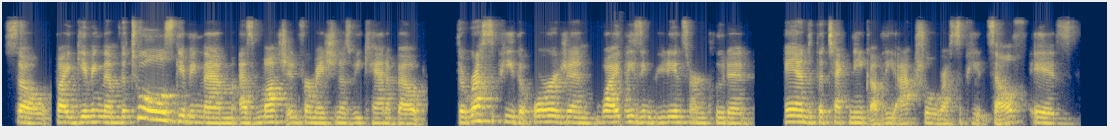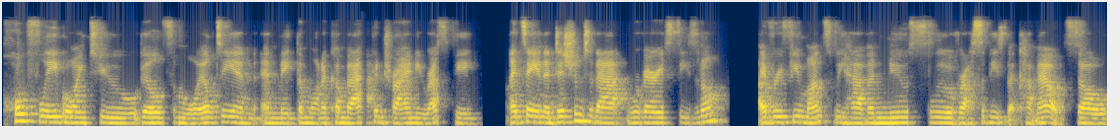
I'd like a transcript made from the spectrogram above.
So, by giving them the tools, giving them as much information as we can about the recipe, the origin, why these ingredients are included, and the technique of the actual recipe itself is hopefully going to build some loyalty and, and make them want to come back and try a new recipe. I'd say in addition to that, we're very seasonal. Every few months, we have a new slew of recipes that come out. So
